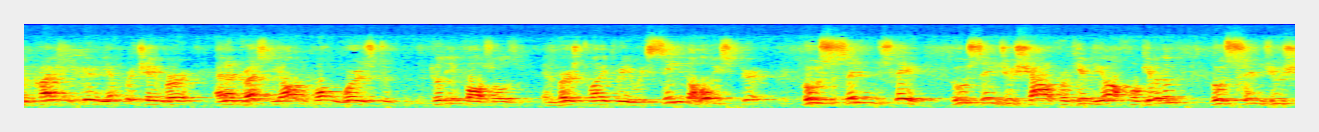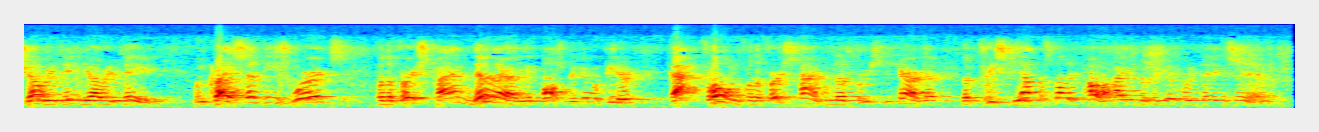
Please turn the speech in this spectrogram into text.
when Christ appeared in the upper chamber and addressed the all-important words to, to the apostles in verse 23, receive the Holy Spirit, whose sins they, whose sins you shall forgive, the are forgiven them, whose sins you shall retain, they are retained. When Christ said these words for the first time, then and there, the apostles, beginning with Peter, got flown for the first time from the priestly character, the priestly apostolic power, either to forgive and retain sins.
